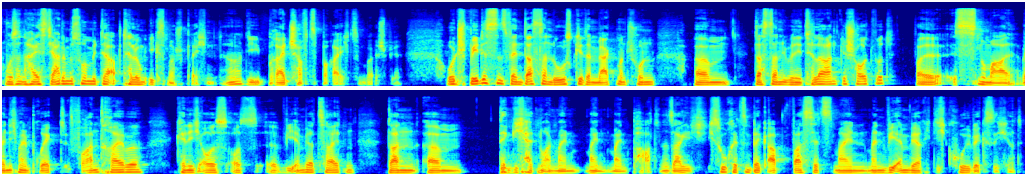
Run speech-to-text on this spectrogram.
wo es dann heißt, ja, da müssen wir mit der Abteilung X mal sprechen, ja, die Bereitschaftsbereich zum Beispiel. Und spätestens, wenn das dann losgeht, dann merkt man schon, ähm, dass dann über den Tellerrand geschaut wird, weil es ist normal, wenn ich mein Projekt vorantreibe, kenne ich aus, aus äh, VMware-Zeiten, dann ähm, denke ich halt nur an meinen mein, mein Part. Und dann sage ich, ich suche jetzt ein Backup, was jetzt mein, mein VMware richtig cool wegsichert.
